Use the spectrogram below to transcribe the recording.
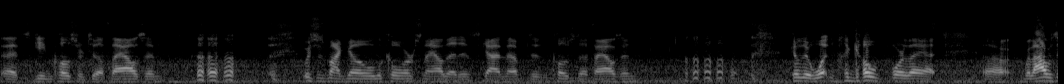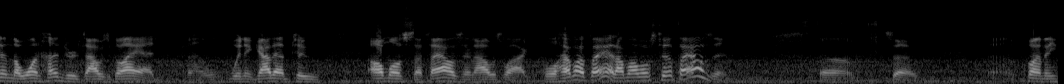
That's getting closer to a thousand, which is my goal, of course. Now that it's gotten up to close to a thousand, because it wasn't my goal before that. Uh, when I was in the 100s, I was glad. Uh, when it got up to almost a thousand, I was like, "Well, how about that? I'm almost to a thousand. Um, so uh, funny,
